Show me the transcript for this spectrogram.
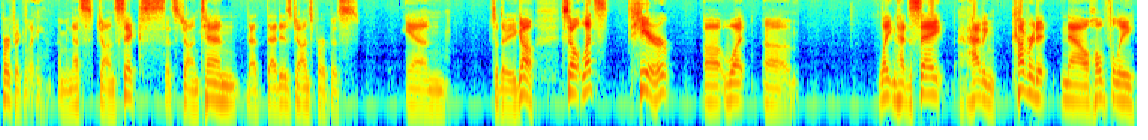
perfectly. I mean, that's John 6, that's John 10, that, that is John's purpose. And so there you go. So let's hear uh, what uh, Leighton had to say. Having covered it now, hopefully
